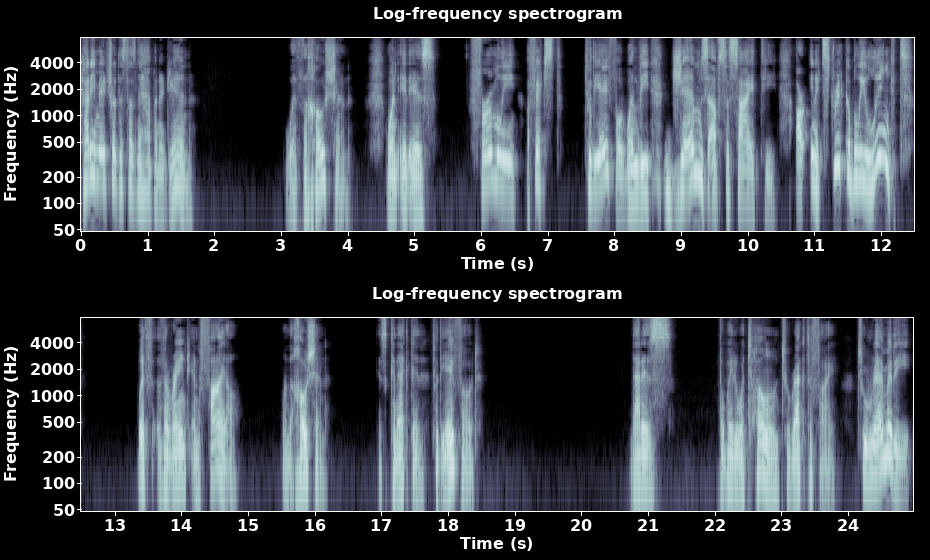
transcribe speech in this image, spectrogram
How do you make sure this doesn't happen again? With the Choshen when it is firmly affixed to the ephod, when the gems of society are inextricably linked with the rank and file, when the choshen is connected to the ephod. That is the way to atone, to rectify, to remedy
